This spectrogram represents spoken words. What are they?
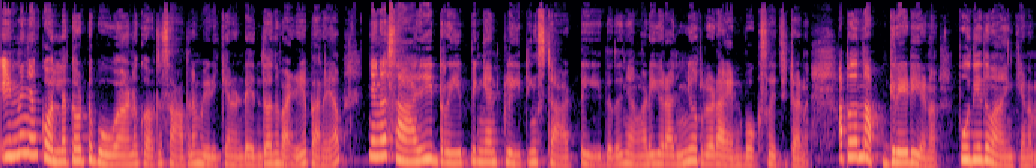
ഇന്ന് ഞാൻ കൊല്ലത്തോട്ട് പോവുകയാണ്. കുറച്ച് സാധനം മേടിക്കാനുണ്ട്. എന്തോ അത് വഴിയെ പറയാം. ഞങ്ങൾ sari draping and pleating start ചെയ്തത് ഞങ്ങളുടെ ഈ ഒരു അഞ്ഞൂറ് രൂപയുടെ അയൺ ബോക്സ് വെച്ചിട്ടാണ്. അപ്പോൾ അതൊന്ന് അപ്ഗ്രേഡ് ചെയ്യണം. പുതിയത് വാങ്ങിക്കണം.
